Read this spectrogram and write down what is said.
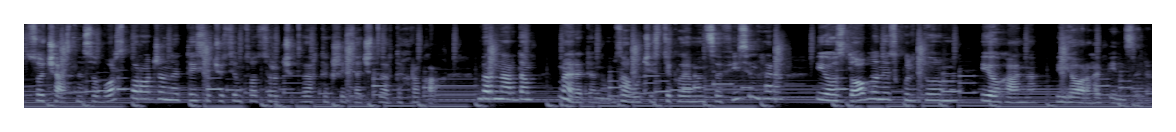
Сучасний собор спороджений 1744-64 роках Бернардом Меретином за участі Клеменса Фісінгера і оздоблений скульптурами Йоганна Георга Пінзеля.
